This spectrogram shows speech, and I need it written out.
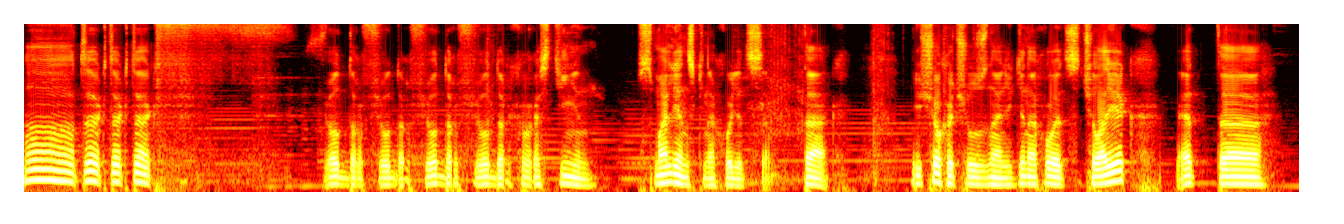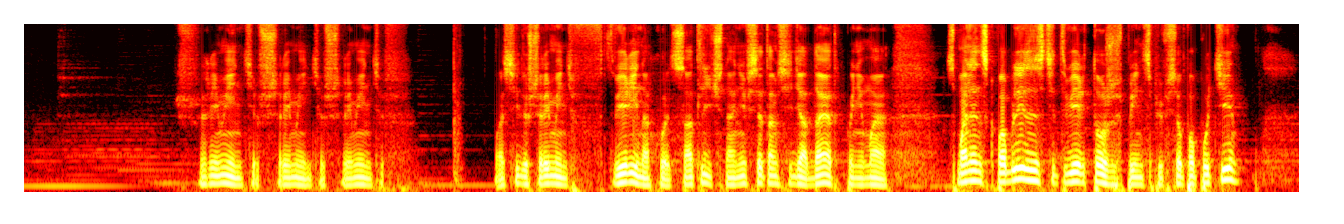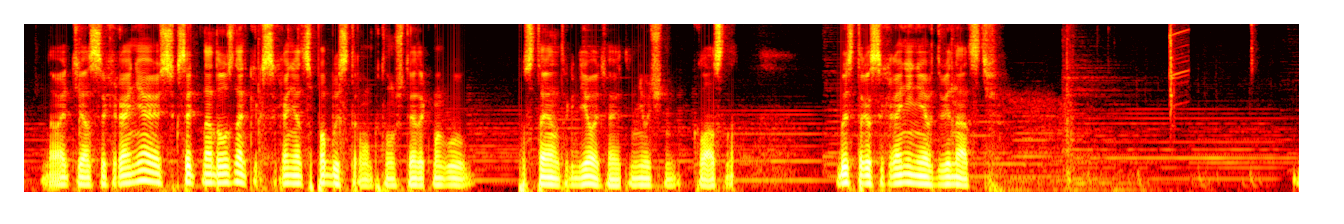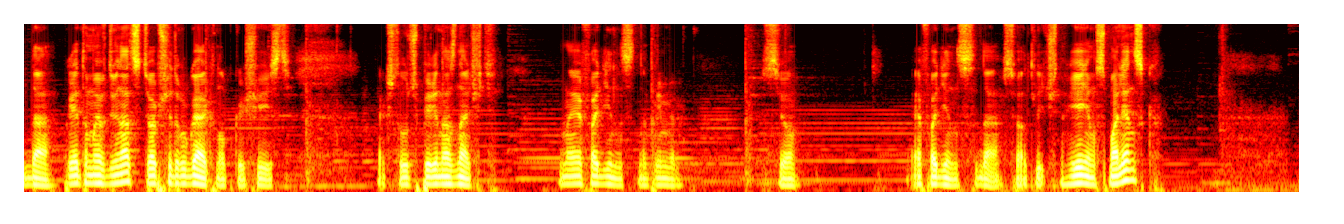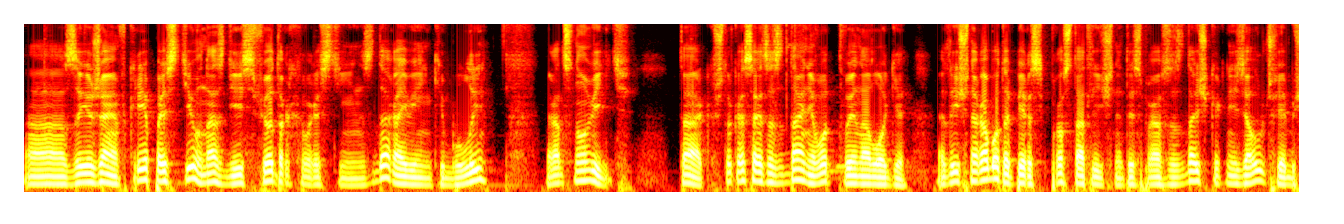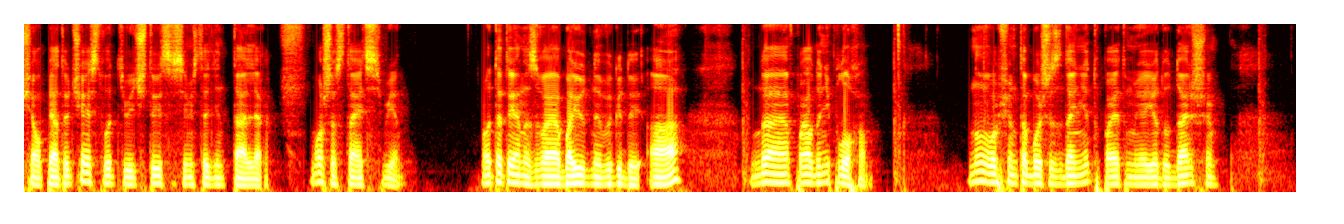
А, так, так, так. Федор, Федор, Федор, Федор Хворостинин. В Смоленске находится. Так. Еще хочу узнать, где находится человек. Это... Шерементьев, Шерементьев, Шерементьев. Василий Шерементьев в Твери находится. Отлично, они все там сидят, да, я так понимаю. Смоленск поблизости, Тверь тоже, в принципе, все по пути. Давайте я сохраняюсь. Кстати, надо узнать, как сохраняться по-быстрому, потому что я так могу постоянно так делать, а это не очень классно. Быстрое сохранение в 12. Да, при этом F12 вообще другая кнопка еще есть. Так что лучше переназначить. На F11, например. Все. F11, да, все отлично. Едем в Смоленск. А, заезжаем в крепость, и у нас здесь Федор Хворостинин. Здоровенький булы. Рад снова видеть. Так, что касается задания, вот твои налоги. Отличная работа, Персик, просто отлично. Ты справился с задачей как нельзя лучше. Я обещал пятую часть, вот тебе 471 таллер. Можешь оставить себе. Вот это я называю обоюдной выгодой А. Да, правда, неплохо. Ну, в общем-то, больше заданий нету, поэтому я еду дальше.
